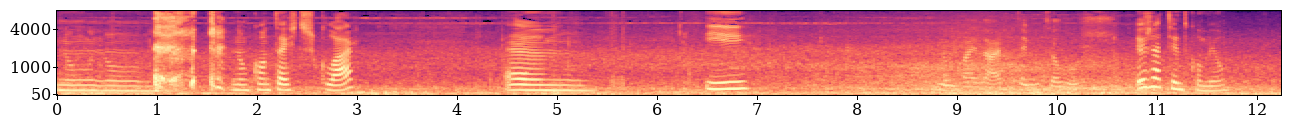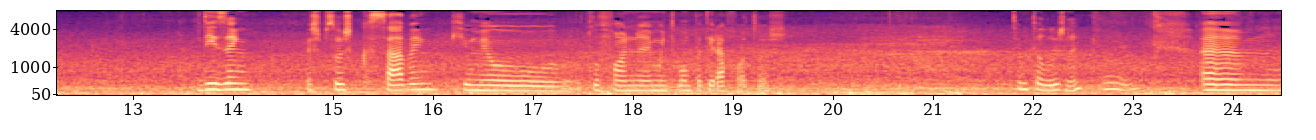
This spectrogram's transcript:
num, num, num contexto escolar Ahm, e Não vai dar, tem muita luz. eu já tento com o meu. Dizem as pessoas que sabem que o meu telefone é muito bom para tirar fotos. Tem muita luz, não é? Ahm,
